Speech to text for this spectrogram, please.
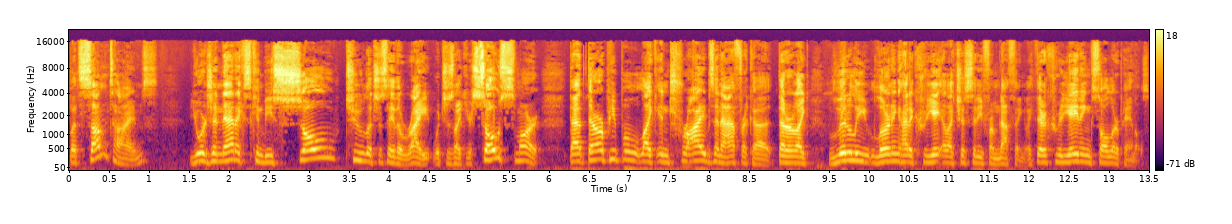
But sometimes your genetics can be so to, let's just say, the right, which is like you're so smart that there are people like in tribes in Africa that are like literally learning how to create electricity from nothing. Like they're creating solar panels.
